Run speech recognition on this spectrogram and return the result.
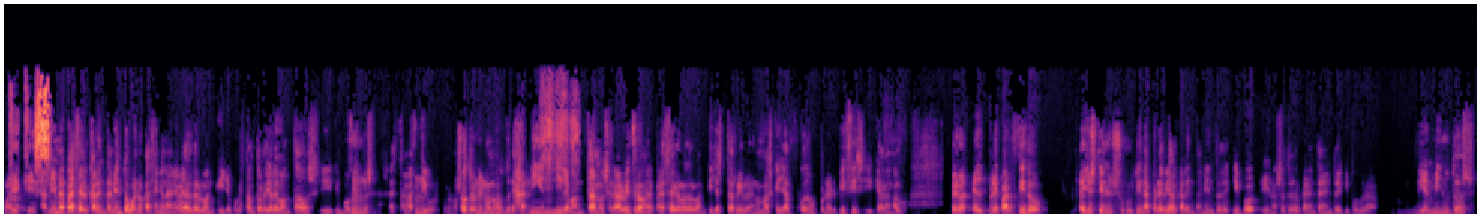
A mí me parece el calentamiento bueno que hacen en la nivel del banquillo, porque están todo el día levantados y, moviéndose. Mm. están activos. Pero nosotros, que no mm. nos dejan ni, ni levantarnos el árbitro, me parece que lo del banquillo es terrible. No más que ya podemos poner bicis y que hagan algo. Pero el prepartido, ellos tienen su rutina previa al calentamiento de equipo y nosotros el calentamiento de equipo dura 10 minutos.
